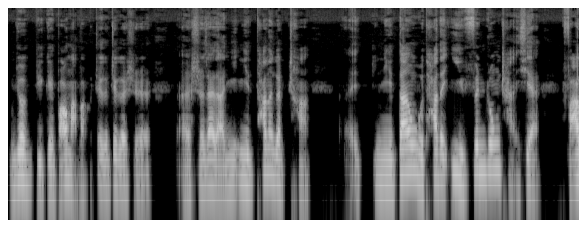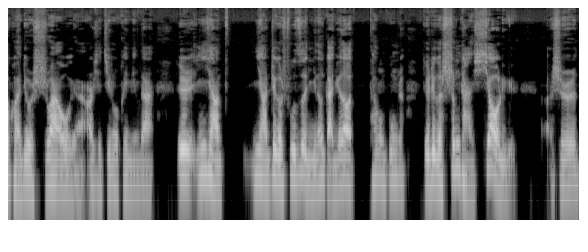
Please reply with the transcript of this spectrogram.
你就比给宝马吧，这个这个是呃实在的，你你他那个厂，呃你耽误他的一分钟产线，罚款就是十万欧元，而且进入黑名单。就是你想你想这个数字，你能感觉到他们工厂对这个生产效率，呃是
